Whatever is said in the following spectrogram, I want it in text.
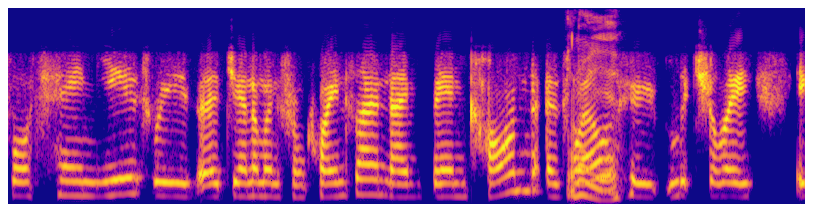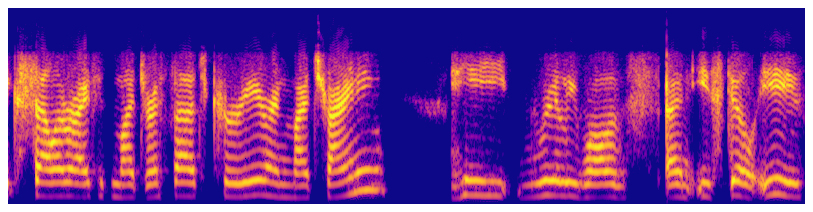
14 years with a gentleman from Queensland named Ben Conn as oh, well, oh, yeah. who literally accelerated my dressage career and my training. He really was, and he still is,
